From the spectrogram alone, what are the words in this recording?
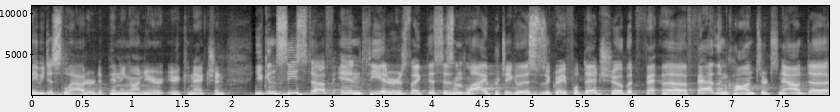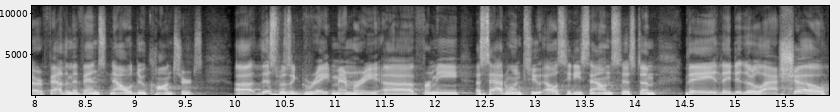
maybe just louder depending on your, your connection. You can see stuff in theaters, like this isn't live particularly, this is a Grateful Dead show, but fa uh, Fathom concerts now, do, or Fathom events now will do concerts. Uh, this was a great memory uh, for me, a sad one too, LCD Soundsystem. They, they did their last show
